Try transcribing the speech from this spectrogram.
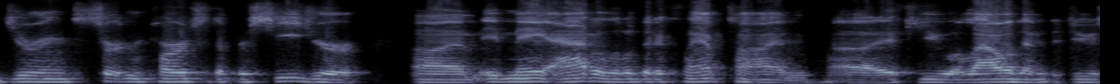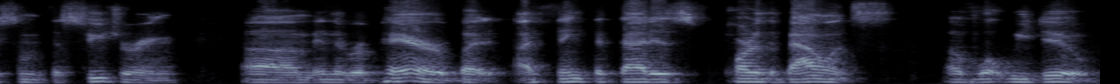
during certain parts of the procedure, um, it may add a little bit of clamp time uh, if you allow them to do some of the suturing um, in the repair. But I think that that is part of the balance of what we do.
